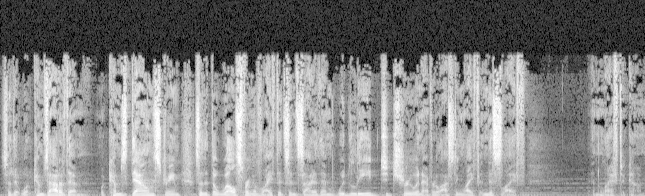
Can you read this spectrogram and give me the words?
so that what comes out of them, what comes downstream, so that the wellspring of life that's inside of them would lead to true and everlasting life in this life and the life to come.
